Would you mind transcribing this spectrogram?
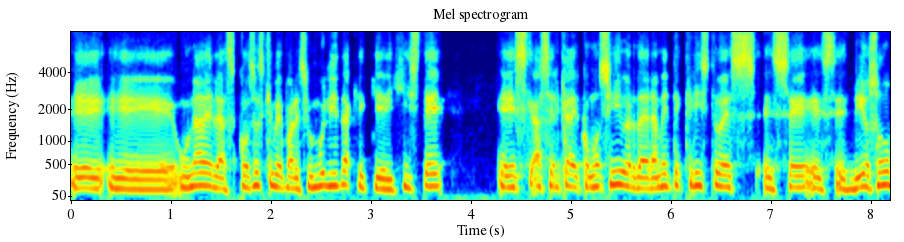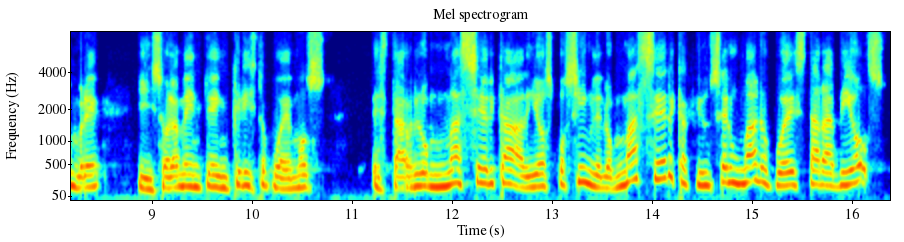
Eh, eh, una de las cosas que me pareció muy linda que, que dijiste es acerca de cómo si verdaderamente Cristo es, es, Dios hombre y solamente en Cristo podemos estar lo más cerca a Dios posible, lo más cerca que un ser humano puede estar a Dios.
